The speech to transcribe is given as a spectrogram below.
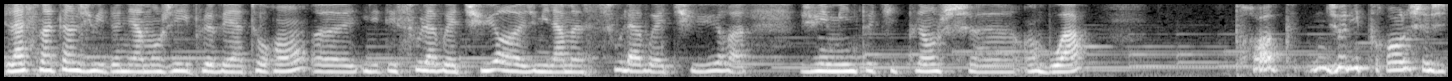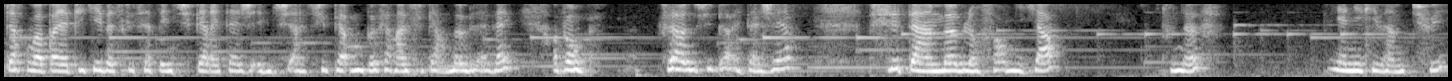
Là, ce matin, je lui ai donné à manger. Il pleuvait à torrent. Euh, il était sous la voiture. J'ai mis la main sous la voiture. Je lui ai mis une petite planche en bois propre, une jolie planche. J'espère qu'on va pas la piquer parce que ça fait une super su- un super, on peut faire un super meuble avec. Enfin, on peut faire une super étagère. C'était un meuble en formica, tout neuf. Yannick va me tuer.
